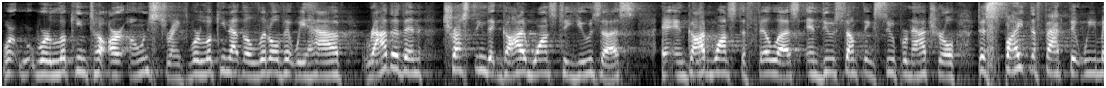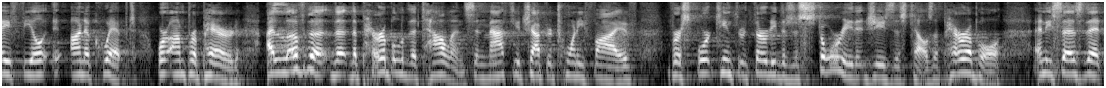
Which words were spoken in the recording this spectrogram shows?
we're, we're, looking to our own strength. We're looking at the little that we have rather than trusting that God wants to use us and God wants to fill us and do something supernatural, despite the fact that we may feel unequipped or unprepared. I love the, the, the parable of the talents in Matthew chapter 25, verse 14 through 30. There's a story that Jesus tells, a parable. And he says that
